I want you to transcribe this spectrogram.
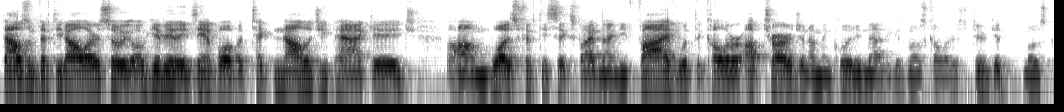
thousand fifty dollars. So I'll give you the example of a technology package. Um, was fifty six five ninety five with the color upcharge, and I'm including that because most colors do get most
